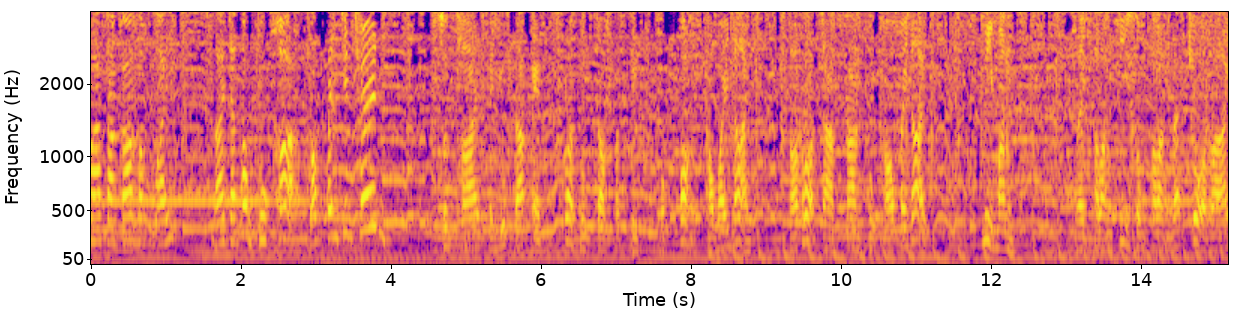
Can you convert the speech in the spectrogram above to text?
มาจากการหลับไหลนายจะต้องถูกฆ่าสับเป็นชิ้นๆ สุดท้ายเป็นยุคดาร์กเน็ตก็ถูกจอกศักดิ์สิทธิ์ปกป้องเอาไว้ได้เขารอดจากการถูกเผาไปได้ นี่มัน ในพลังที่ทรงพลังและชั่วร้าย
